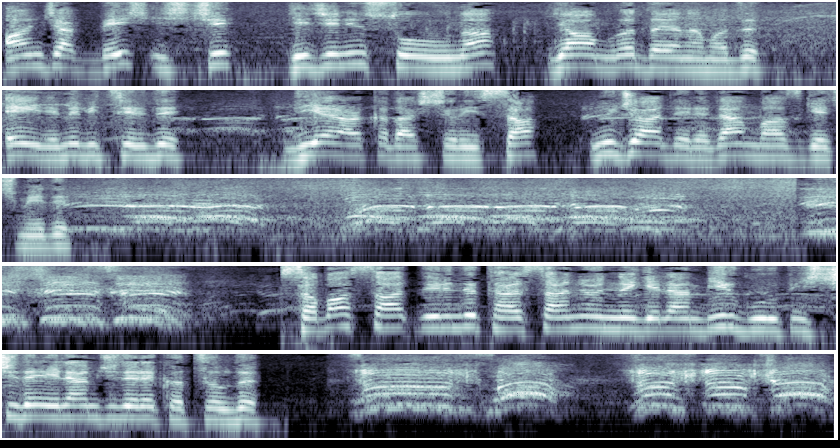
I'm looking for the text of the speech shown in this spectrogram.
Ancak 5 işçi gecenin soğuğuna, yağmura dayanamadı. Eylemi bitirdi. Diğer arkadaşları ise mücadeleden vazgeçmedi. Sabah saatlerinde tersane önüne gelen bir grup işçi de eylemcilere katıldı. Susma, sustukça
